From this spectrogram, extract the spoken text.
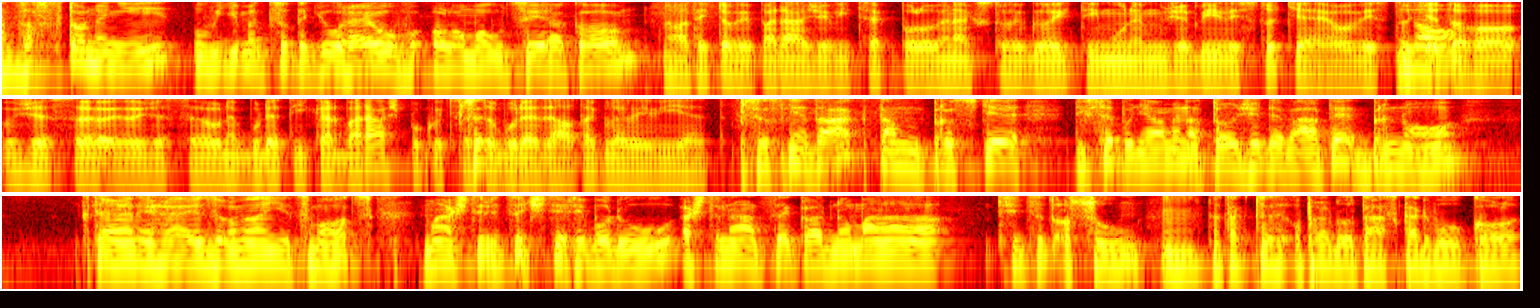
a zas to není, uvidíme, co teď uhrajou v Olomouci. Jako. No a teď to vypadá, že více jak polovina ligových týmů nemůže být v jistotě. Jo? V jistotě no. toho, že se, že se ho nebude týkat baráž, pokud se Pře- to bude dál takhle vyvíjet. Přesně tak. Tam prostě, když se podíváme na to, že deváté Brno, které nehraje zrovna nic moc, má 44 bodů a 14. Kladno má 38, hmm. no tak to je opravdu otázka dvou kol,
